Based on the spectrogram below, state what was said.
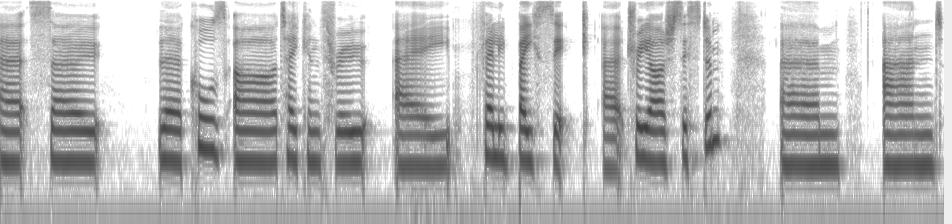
uh, so the calls are taken through a fairly basic uh, triage system, um, and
